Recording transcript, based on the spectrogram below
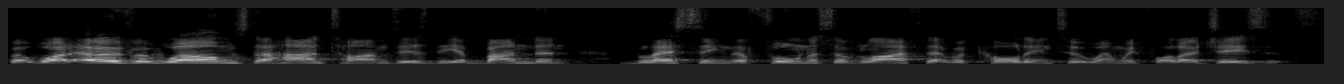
but what overwhelms the hard times is the abundant blessing, the fullness of life that we're called into when we follow Jesus.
